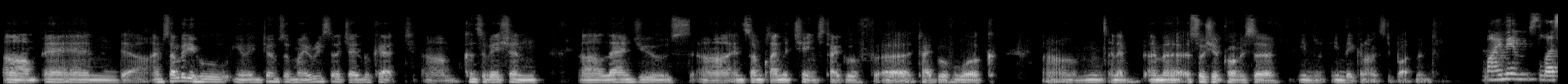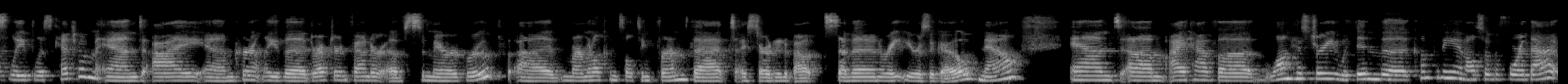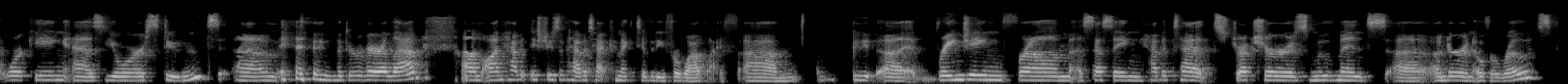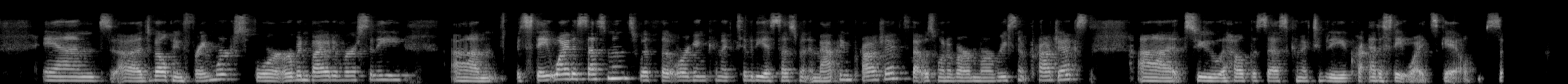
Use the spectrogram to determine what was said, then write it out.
Um, and uh, I'm somebody who, you know, in terms of my research, I look at um, conservation, uh, land use, uh, and some climate change type of uh, type of work. Um, and I'm, an associate professor in in the economics department. My name is Leslie Bliss Ketchum, and I am currently the director and founder of Samara Group, an environmental consulting firm that I started about seven or eight years ago now. And um, I have a long history within the company and also before that working as your student um, in the De Rivera Lab um, on habit, issues of habitat connectivity for wildlife, um, be, uh, ranging from assessing habitat structures, movements uh, under and over roads, and uh, developing frameworks for urban biodiversity um, statewide assessments with the Oregon Connectivity Assessment and Mapping Project. That was one of our more recent projects uh, to help assess connectivity at a statewide scale. So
